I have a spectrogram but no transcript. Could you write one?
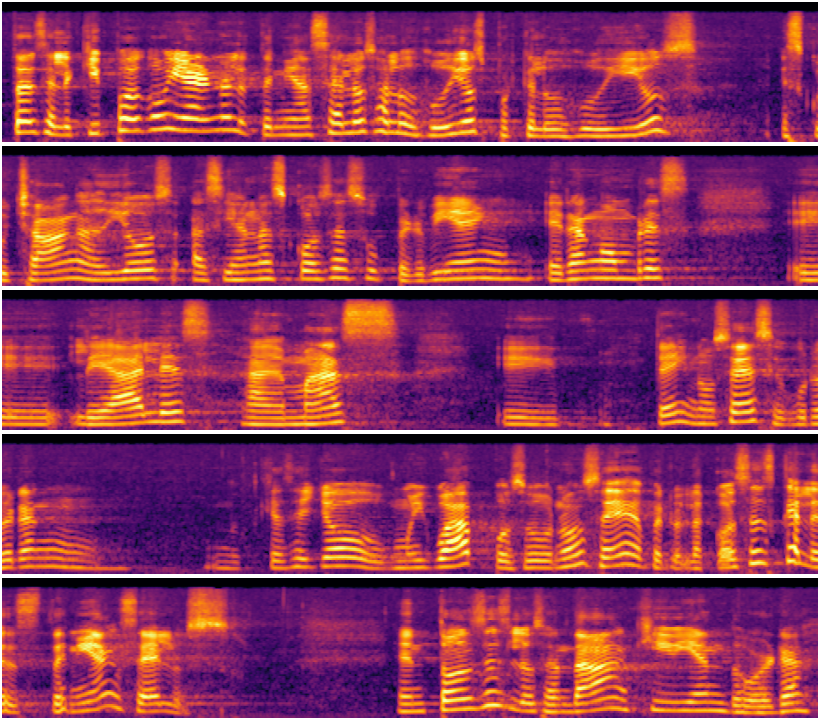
Entonces el equipo de gobierno le tenía celos a los judíos, porque los judíos escuchaban a Dios, hacían las cosas súper bien, eran hombres eh, leales, además eh, no sé, seguro eran, qué sé yo, muy guapos o no sé, pero la cosa es que les tenían celos. Entonces los andaban aquí viendo, ¿verdad?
